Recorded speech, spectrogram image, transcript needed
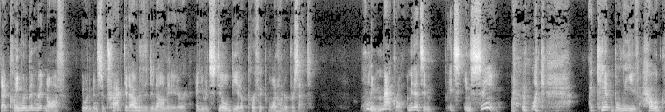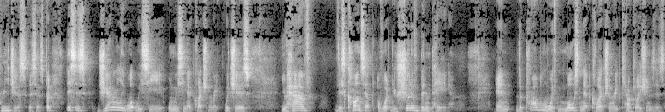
That claim would have been written off. It would have been subtracted out of the denominator, and you would still be at a perfect 100%. Holy mackerel! I mean, that's in, it's insane. like I can't believe how egregious this is. But this is generally what we see when we see net collection rate, which is you have this concept of what you should have been paid. And the problem with most net collection rate calculations is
